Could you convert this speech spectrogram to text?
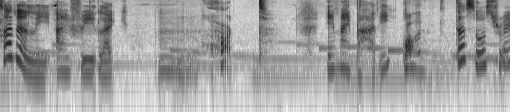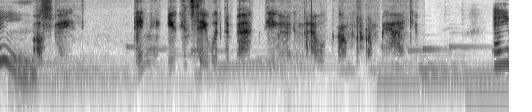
suddenly I feel like mm, hot in my body Oh, What? that's so strange Okay. Then you can stay with the back, dear, and I will come from behind you. အဲ့ဒီ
